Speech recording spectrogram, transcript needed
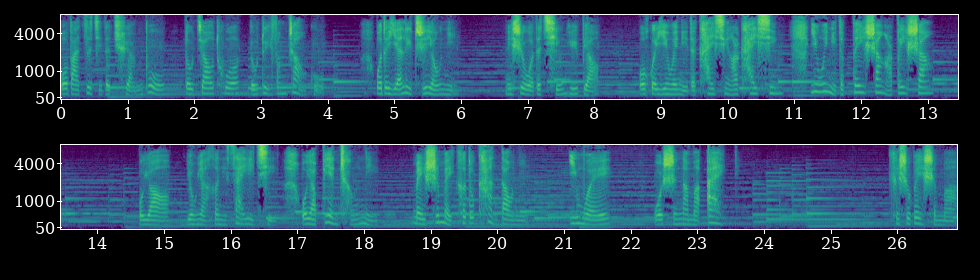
我把自己的全部都交托由对方照顾，我的眼里只有你，你是我的晴雨表，我会因为你的开心而开心，因为你的悲伤而悲伤。我要永远和你在一起，我要变成你。每时每刻都看到你，因为我是那么爱你。可是为什么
